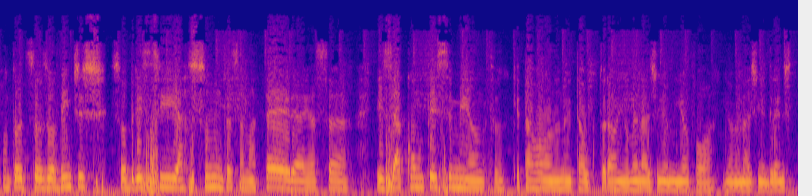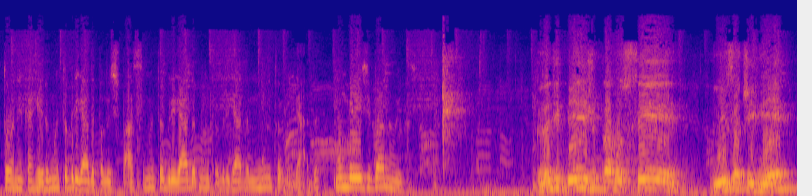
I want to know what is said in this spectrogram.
com todos os seus ouvintes sobre esse assunto, essa matéria, essa, esse acontecimento que está rolando no Itaú Cultural em homenagem à minha avó, em homenagem à grande Tônia Carreiro. Muito obrigada pelo espaço, muito obrigada, muito obrigada, muito obrigada. Um beijo e boa noite. Grande beijo para você, Luísa Thierry.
